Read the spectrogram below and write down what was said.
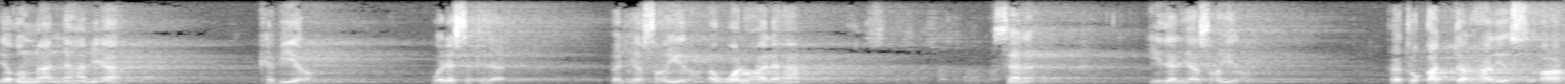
يظن أنها مئة كبيرة وليس كذلك بل هي صغيرة. أولها لها سنة. إذن هي صغيرة. فتقدر هذه الصغار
